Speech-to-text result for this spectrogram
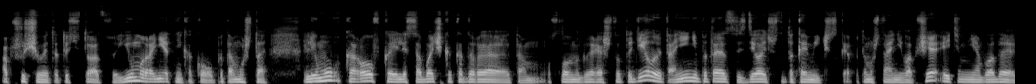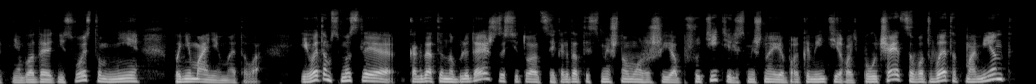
обшучивает эту ситуацию, юмора нет никакого, потому что лемур, коровка или собачка, которая там, условно говоря, что-то делает, они не пытаются сделать что-то комическое, потому что они вообще этим не обладают, не обладают ни свойством, ни пониманием этого. И в этом смысле, когда ты наблюдаешь за ситуацией, когда ты смешно можешь ее обшутить или смешно ее прокомментировать, получается, вот в этот момент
